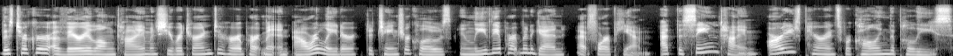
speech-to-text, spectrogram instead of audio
This took her a very long time, and she returned to her apartment an hour later to change her clothes and leave the apartment again at 4 p.m. At the same time, Ari's parents were calling the police.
